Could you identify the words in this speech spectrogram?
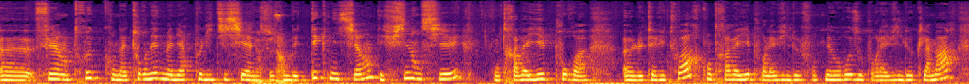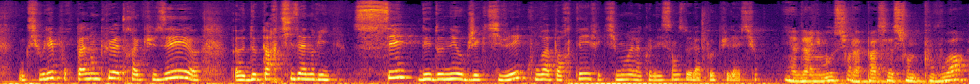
euh, fait un truc qu'on a tourné de manière politicienne. Ce sont des techniciens, des financiers qui ont travaillé pour le territoire, qui ont travaillé pour la ville de Fontenay-aux-Roses ou pour la ville de Clamart. Donc, si vous voulez, pour pas non plus être accusé de partisanerie, c'est des données objectivées qu'on va porter effectivement à la connaissance de la population. Et un dernier mot sur la passation de pouvoir.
